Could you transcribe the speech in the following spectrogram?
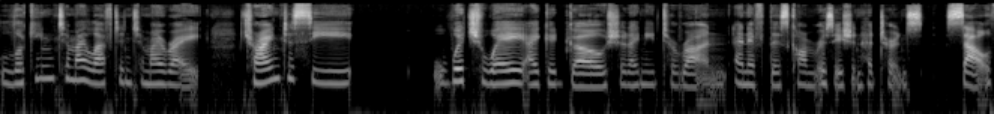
looking to my left and to my right, trying to see which way I could go should I need to run, and if this conversation had turned south,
